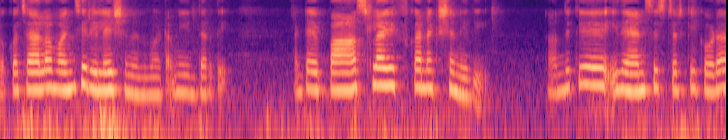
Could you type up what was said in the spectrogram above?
ఒక చాలా మంచి రిలేషన్ అనమాట మీ ఇద్దరిది. అంటే పాస్ట్ లైఫ్ కనెక్షన్ ఇది. అందుకే ఇది యాన్సిస్టర్కి కూడా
